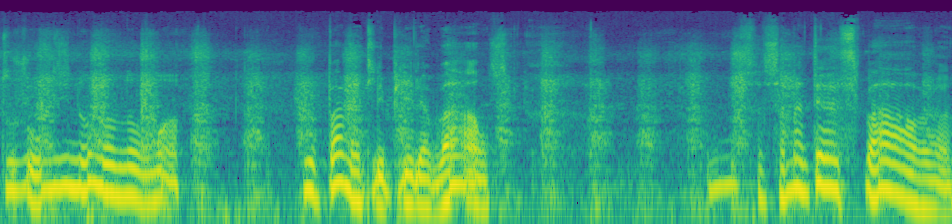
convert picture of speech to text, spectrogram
toujours dit non, non, non, moi, je ne veux pas mettre les pieds là-bas. Ça ne m'intéresse pas.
